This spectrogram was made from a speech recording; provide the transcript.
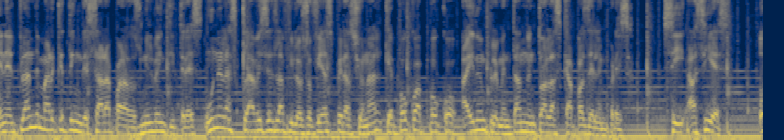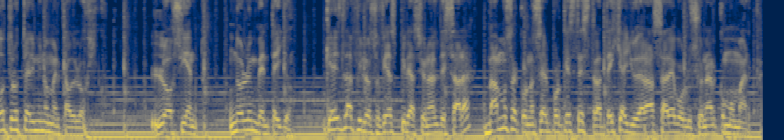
En el plan de marketing de Sara para 2023, una de las claves es la filosofía aspiracional que poco a poco ha ido implementando en todas las capas de la empresa. Sí, así es, otro término mercadológico. Lo siento, no lo inventé yo. ¿Qué es la filosofía aspiracional de Sara? Vamos a conocer por qué esta estrategia ayudará a Sara a evolucionar como marca,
